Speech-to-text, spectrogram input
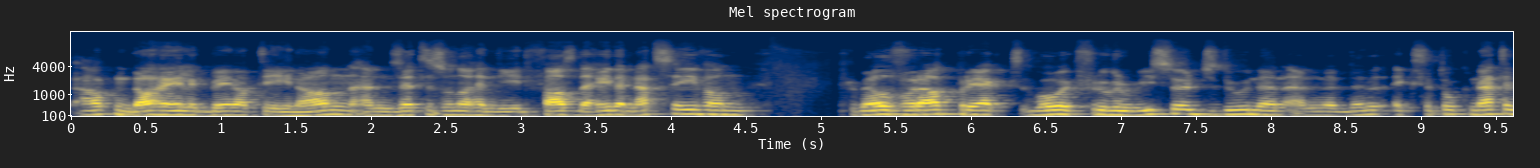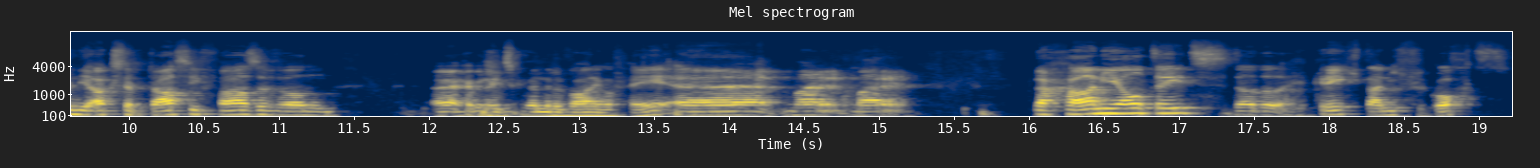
elke dag eigenlijk bijna tegenaan en zitten zo nog in die fase dat hij daarnet zei van wil voor elk project wou ik vroeger research doen en, en ik zit ook net in die acceptatiefase van uh, ik heb nog iets minder ervaring of hij. Uh, maar, maar dat gaat niet altijd. Dat, je krijgt dat niet verkocht.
